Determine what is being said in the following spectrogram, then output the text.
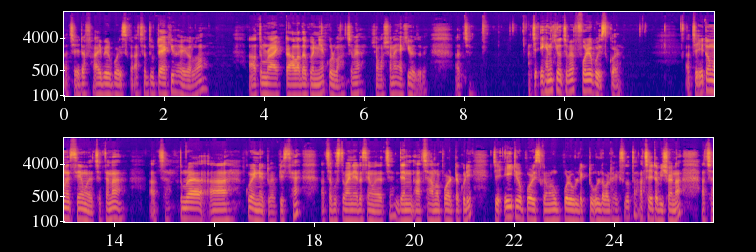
আচ্ছা এটা ফাইভের উপর স্কোয়ার আচ্ছা দুটো একই হয়ে গেল। তোমরা একটা আলাদা করে নিয়ে করবা। আচ্ছা ভাইয়া, সমস্যা নাই, একই হয়ে যাবে। আচ্ছা। আচ্ছা এখানে কি হচ্ছে ভাইয়া? ফোরের উপর স্কোয়ার আচ্ছা এটাও মনে সেম হয়েছে তাই না? আচ্ছা তোমরা করে নিও একটু ভাই প্লিজ হ্যাঁ? আচ্ছা বুঝতে পারিনি, এটা সেম হয়ে যাচ্ছে। দেন আচ্ছা আমরা পরেরটা করি যে এইটের উপর স্কোয়ার মানে উপরে উল্টে, একটু উল্টাপাল্টা হয়ে গেছিল তো। আচ্ছা এটা বিষয় না। আচ্ছা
